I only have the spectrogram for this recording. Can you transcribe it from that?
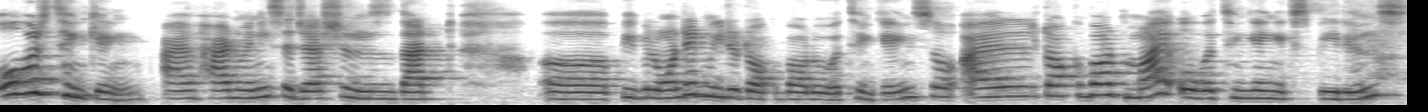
overthinking. I've had many suggestions that uh, people wanted me to talk about overthinking. So I'll talk about my overthinking experience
